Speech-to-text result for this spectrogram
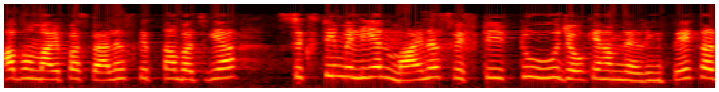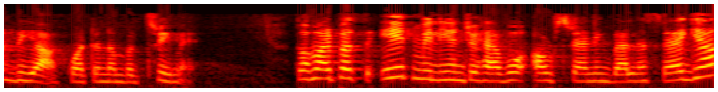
اب ہمارے پاس بیلنس کتنا بچ گیا؟ 60 ملین مائنس 52 جو کہ ہم نے ری پے کر دیا کوارٹر نمبر 3 میں۔ تو ہمارے پاس 8 ملین جو ہے وہ آؤٹ اسٹینڈنگ بیلنس رہ گیا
